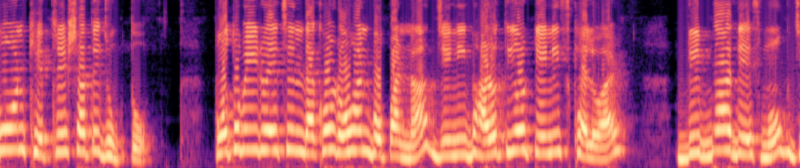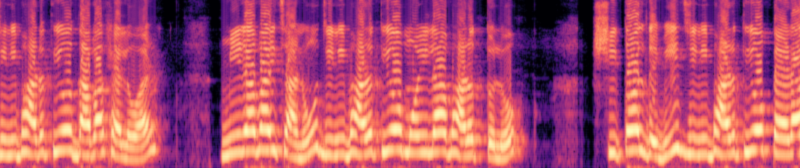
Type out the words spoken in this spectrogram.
কোন ক্ষেত্রের সাথে যুক্ত? প্রথমেই রয়েছেন দেখো, রোহান বোপান্না, যিনি ভারতীয় টেনিস খেলোয়াড় দিব্যা দেশমুখ, যিনি ভারতীয় দাবা খেলোয়াড়, মীরাবাই চানু, যিনি ভারতীয় মহিলা ভারোত্তোলক শীতল দেবী, যিনি ভারতীয় প্যারা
